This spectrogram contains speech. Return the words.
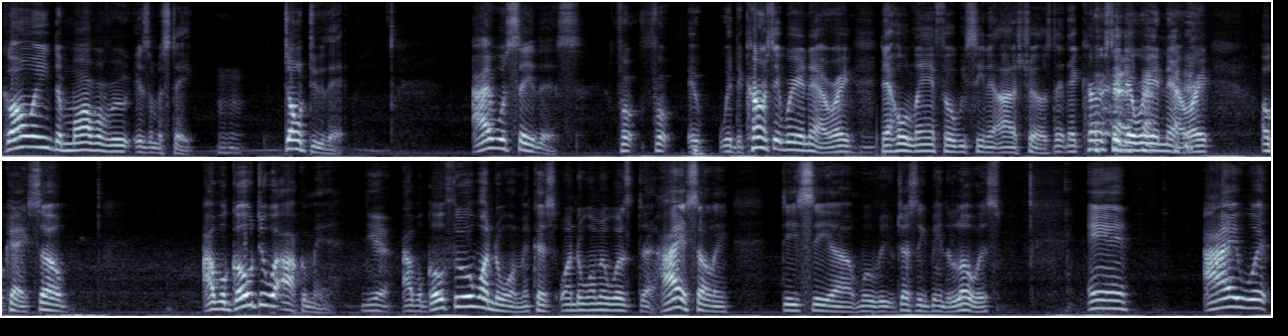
going the Marvel route is a mistake. Don't do that. I will say this. For, for it, with the current state we're in now, right? That whole landfill we've seen in Honest Trails, that, that current state that we're in now, right? Okay, so I will go do an Aquaman. Yeah, I will go through a Wonder Woman because Wonder Woman was the highest selling DC uh, movie, Justice League being the lowest. And I would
